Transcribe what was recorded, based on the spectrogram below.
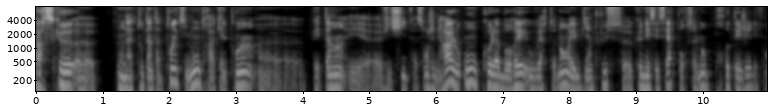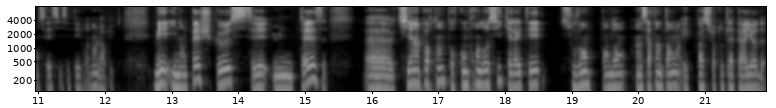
parce que euh, on a tout un tas de points qui montrent à quel point euh, Pétain et Vichy, de façon générale, ont collaboré ouvertement et bien plus que nécessaire pour seulement protéger les Français si c'était vraiment leur but. Mais il n'empêche que c'est une thèse qui est importante pour comprendre aussi qu'elle a été souvent pendant un certain temps, et pas sur toute la période,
